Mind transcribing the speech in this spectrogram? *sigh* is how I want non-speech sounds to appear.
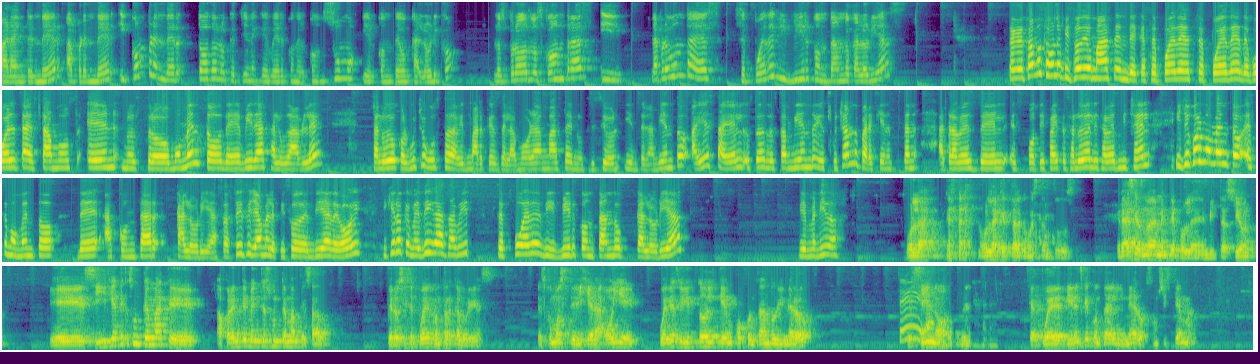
para entender, aprender y comprender todo lo que tiene que ver con el consumo y el conteo calórico, los pros, los contras y la pregunta es, ¿se puede vivir contando calorías? Regresamos a un episodio más en De que se puede, se puede. De vuelta estamos en nuestro momento de vida saludable. Saludo con mucho gusto a David Márquez de la Mora, Máster de Nutrición y Entrenamiento. Ahí está él, ustedes lo están viendo y escuchando para quienes están a través del Spotify. Te saluda Elizabeth Michel y llegó el momento, este momento de contar calorías. Así se llama el episodio del día de hoy. Y quiero que me digas, David, ¿se puede vivir contando calorías? Bienvenido. Hola, *laughs* hola, ¿qué tal? ¿Cómo están todos? Gracias nuevamente por la invitación. Eh, sí, fíjate que es un tema que aparentemente es un tema pesado, pero sí se puede contar calorías. Es como si te dijera, oye, ¿puedes vivir todo el tiempo contando dinero? Sí. Pues sí, ¿no? *laughs* Se puede, tienes que contar el dinero, es un sistema.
